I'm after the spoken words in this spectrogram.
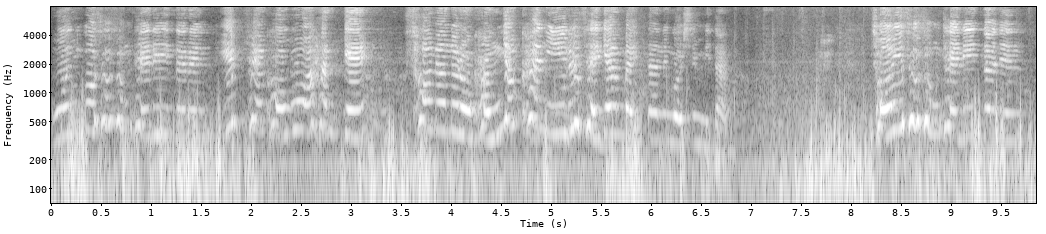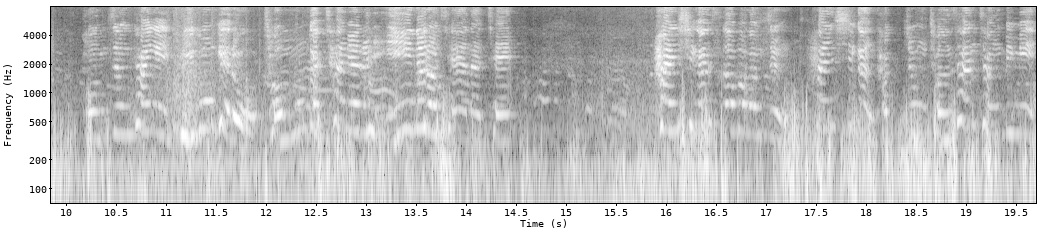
원고 소송 대리인들은 입회 거부와 함께 서면으로 강력한 이의를 제기한 바 있다는 것입니다. 저희 소송 대리인단은 검증 당일 비공개로 전문가 참여를 2인으로 제한한 채 1시간 서버 검증, 1시간 각종 전산 장비 및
